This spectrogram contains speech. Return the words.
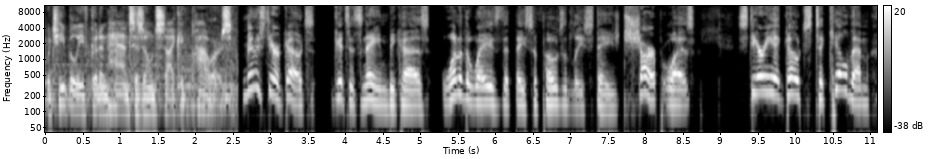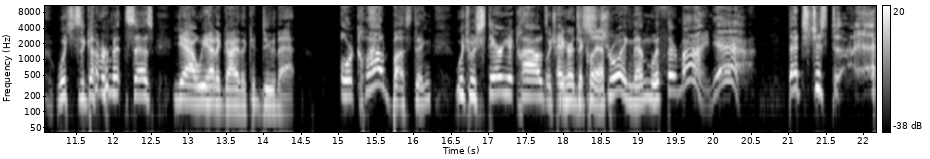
which he believed could enhance his own psychic powers. Minister Goats gets its name because one of the ways that they supposedly staged Sharp was staring at goats to kill them, which the government says, yeah, we had a guy that could do that. Or cloud busting, which was staring at clouds Which we heard the clip. destroying them with their mind. Yeah. That's just, uh,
